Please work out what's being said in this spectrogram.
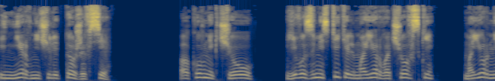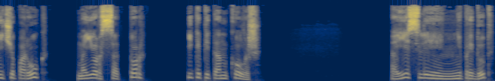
И нервничали тоже все. Полковник Чоу, его заместитель майор Вачовский, майор Ничапорук, майор Саттор и капитан Колыш. «А если не придут?»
